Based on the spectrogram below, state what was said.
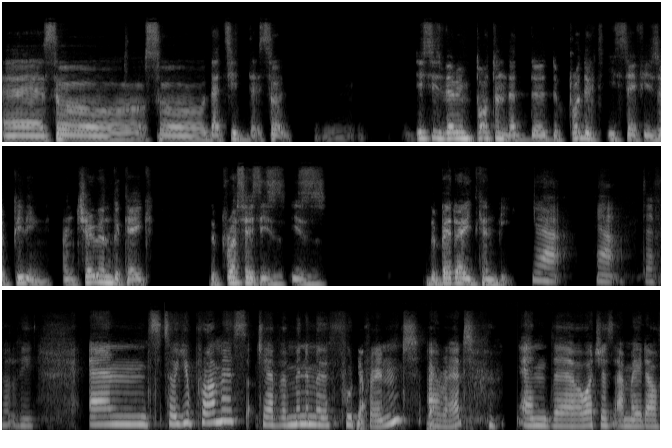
Uh, so so that's it. So this is very important that the, the product itself is appealing. And cherry on the cake the process is is the better it can be. Yeah yeah definitely. And so you promise to have a minimal footprint yeah. i read and the watches are made of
